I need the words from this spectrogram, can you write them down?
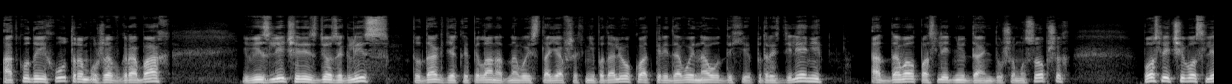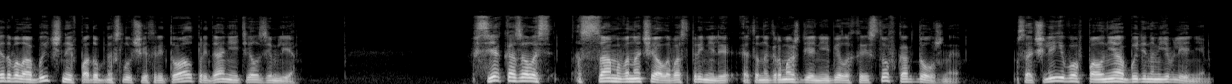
откуда их утром уже в гробах везли через Дёзеглис, туда, где капеллан одного из стоявших неподалеку от передовой на отдыхе подразделений отдавал последнюю дань душам усопших, после чего следовал обычный в подобных случаях ритуал предания тел земле. Все, казалось, с самого начала восприняли это нагромождение белых крестов как должное, сочли его вполне обыденным явлением.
